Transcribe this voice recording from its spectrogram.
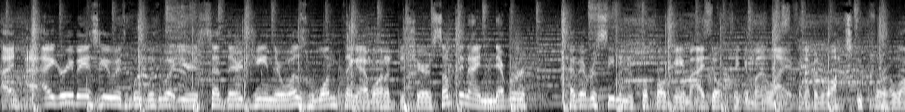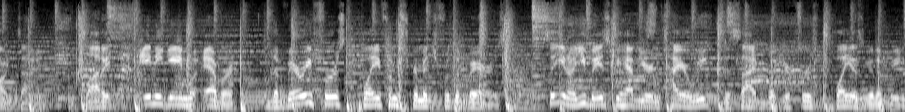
I, I agree basically with, with with what you said there, Gene. There was one thing I wanted to share, something I never have ever seen in a football game. I don't think in my life, and I've been watching for a long time. A lot of any game ever. The very first play from scrimmage for the Bears. So you know, you basically have your entire week to decide what your first play is going to be.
